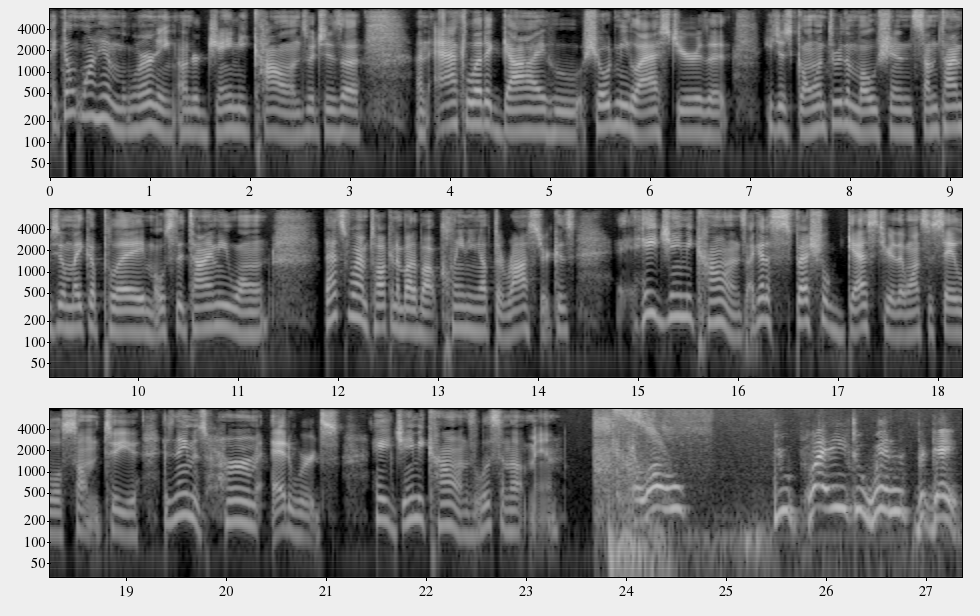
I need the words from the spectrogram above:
I don't want him learning under Jamie Collins, which is a an athletic guy who showed me last year that he's just going through the motions. Sometimes he'll make a play, most of the time he won't. That's what I'm talking about about cleaning up the roster. Because, hey, Jamie Collins, I got a special guest here that wants to say a little something to you. His name is Herm Edwards. Hey, Jamie Collins, listen up, man. Hello. You play to win the game.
